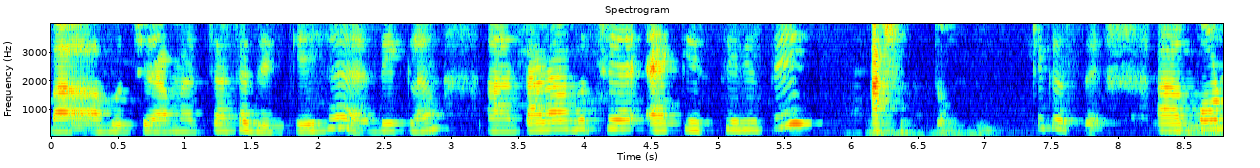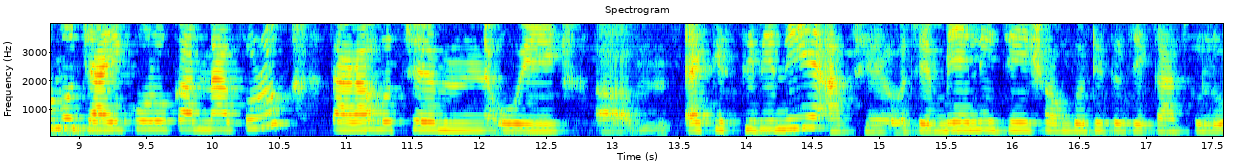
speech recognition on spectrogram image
বা হচ্ছে আমার চাচাদেরকে হ্যাঁ দেখলাম তারা হচ্ছে এক স্ত্রীতেই আসক্ত। ঠিক আছে? কর্ম যাই করুক আর না করুক, তারা হচ্ছে ওই এক স্ত্রী নিয়ে আছে। যে মেনলি যে সংগঠিত যে কাজগুলো,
